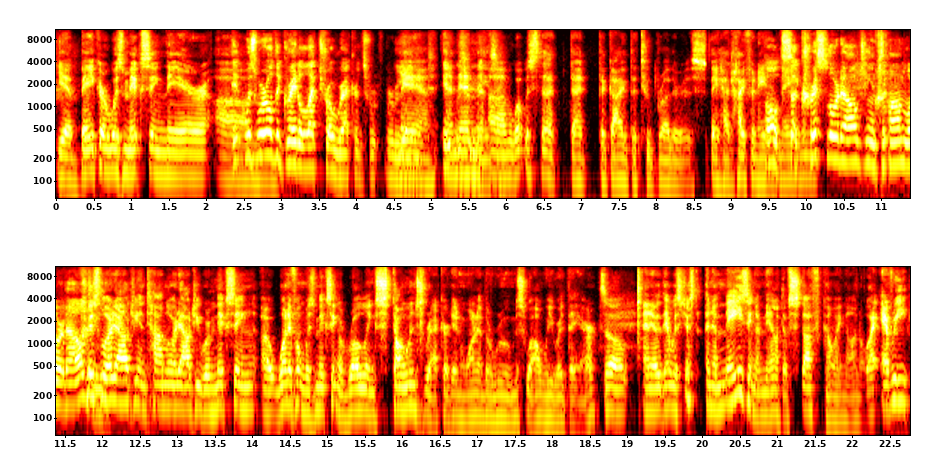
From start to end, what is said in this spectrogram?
Yeah, Baker was mixing there. Um, it was where all the great electro records were, were made. Yeah, it and then um, what was that? That the guy, the two brothers, they had hyphenated oh, names. so Chris Lord Alge and Tom Lord Alge. Chris Lord Alge and Tom Lord Alge were mixing. Uh, one of them was mixing a Rolling Stones record in one of the rooms while we were there, So and it- there was just an amazing amount of stuff going on. Every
